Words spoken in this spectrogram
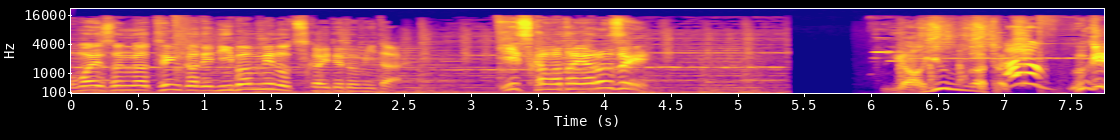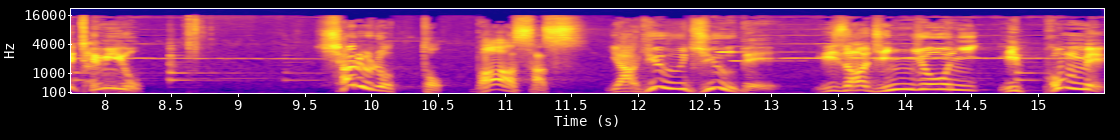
お前さんが天下で2番目の使い手と見た。いつかまたやろうぜ。柳生たち受けてみよう。シャルロット VS 柳生十兵衛。いざ尋常に一本目。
